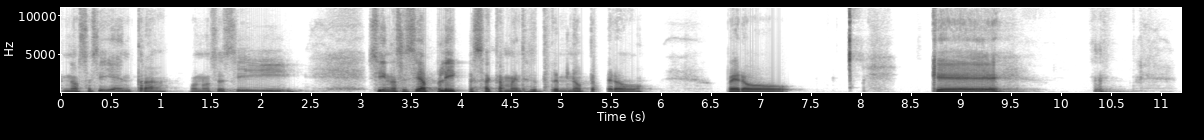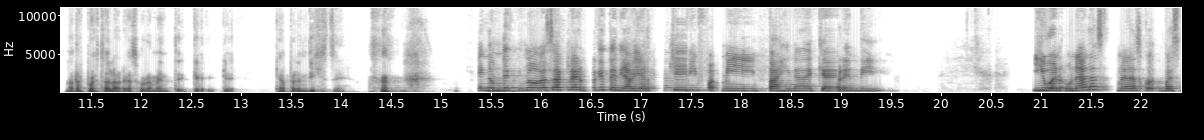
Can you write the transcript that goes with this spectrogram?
no sé si entra o no sé si, sí, no sé si aplica exactamente ese término, pero, pero, ¿qué? Una respuesta larga seguramente. ¿Qué, qué, qué aprendiste? No, me, no me vas a creer porque tenía abierta aquí mi, mi página de que aprendí. Y bueno, una de las primeras cosas, pues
